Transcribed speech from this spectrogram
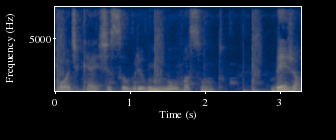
podcast sobre um novo assunto. Beijão!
